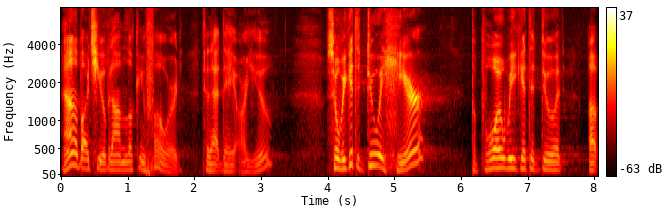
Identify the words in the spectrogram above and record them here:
I don't know about you, but I'm looking forward to that day. Are you? So we get to do it here, but boy, we get to do it up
